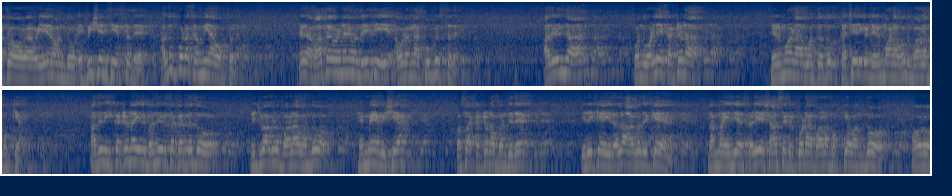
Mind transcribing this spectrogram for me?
ಅಥವಾ ಅವರ ಏನೋ ಒಂದು ಎಫಿಷಿಯನ್ಸಿ ಇರ್ತದೆ, ಅದು ಕೂಡ ಕಮ್ಮಿ ಆಗೋಗ್ತದೆ. ಯಾಕಂದರೆ ಆ ವಾತಾವರಣನೇ ಒಂದು ರೀತಿ ಅವರನ್ನು ಕೂಗಿಸ್ತದೆ. ಅದರಿಂದ ಒಂದು ಒಳ್ಳೆಯ ಕಟ್ಟಡ ನಿರ್ಮಾಣ ಆಗುವಂಥದ್ದು, ಕಚೇರಿಗಳ ನಿರ್ಮಾಣ ಆಗೋದು ಭಾಳ ಮುಖ್ಯ. ಅದು ಈ ಕಟ್ಟಡ ಇಲ್ಲಿ ಬಂದಿರತಕ್ಕಂಥದ್ದು ನಿಜವಾಗಲೂ ಬಹಳ ಒಂದು ಹೆಮ್ಮೆಯ ವಿಷಯ. ಹೊಸ ಕಟ್ಟಡ ಬಂದಿದೆ. ಇದಕ್ಕೆ ಇದೆಲ್ಲ ಆಗೋದಕ್ಕೆ ನಮ್ಮ ಇಲ್ಲಿಯ ಸ್ಥಳೀಯ ಶಾಸಕರು ಕೂಡ ಭಾಳ ಮುಖ್ಯ ಒಂದು ಅವರು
